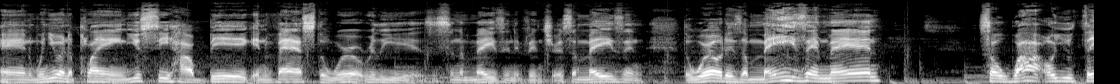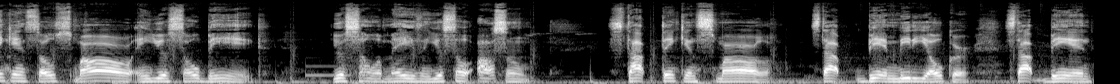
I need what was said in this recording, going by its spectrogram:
and when you're in a plane, you see how big and vast the world really is. It's an amazing adventure. It's amazing. The world is amazing, man. So why are you thinking so small and you're so big? You're so amazing. You're so awesome. Stop thinking small. Stop being mediocre. Stop being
